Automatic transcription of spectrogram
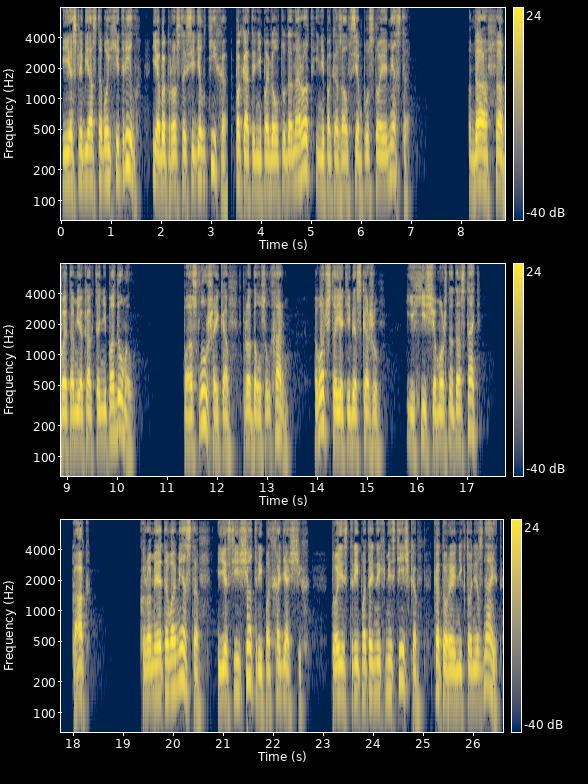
Если б я с тобой хитрил, я бы просто сидел тихо, пока ты не повел туда народ и не показал всем пустое место». «Да, об этом я как-то не подумал». «Послушай-ка», — продолжил Харм, — «вот что я тебе скажу. Их еще можно достать». «Как?» «Кроме этого места, есть еще три подходящих, то есть три потайных местечка, которые никто не знает.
